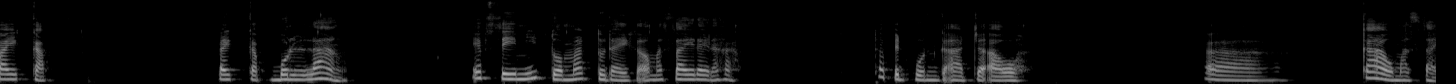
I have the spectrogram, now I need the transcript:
ปกับ ไปกับบนล่าง FC มีตัวมักตัวใดก็เอามาใส่ได้นะคะ ถ้าเป็นบนก็อาจจะเอาอ่ามาใส่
